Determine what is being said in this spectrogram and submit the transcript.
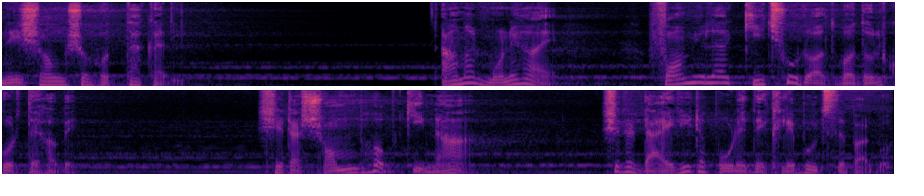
নৃশংস হত্যাকারী। আমার মনে হয় ফর্মুলার কিছু রদবদল করতে হবে। সেটা সম্ভব কি না, সেটা ডায়েরিটা পড়ে দেখলে বুঝতে পারব।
